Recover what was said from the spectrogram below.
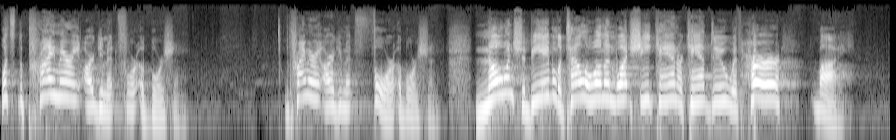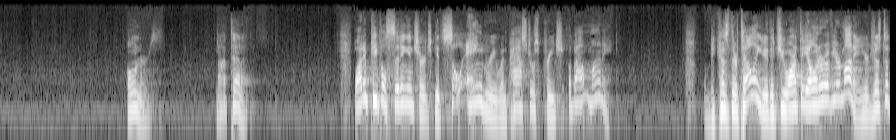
What's the primary argument for abortion? The primary argument for abortion. No one should be able to tell a woman what she can or can't do with her body. Owners, not tenants. Why do people sitting in church get so angry when pastors preach about money? Because they're telling you that you aren't the owner of your money. You're just a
